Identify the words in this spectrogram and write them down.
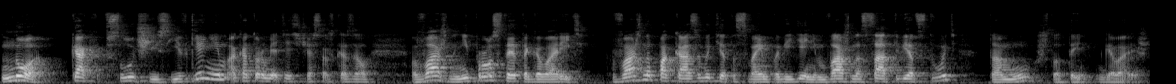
Но, как в случае с Евгением, о котором я тебе сейчас рассказал, важно не просто это говорить. Важно показывать это своим поведением. Важно соответствовать тому, что ты говоришь.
